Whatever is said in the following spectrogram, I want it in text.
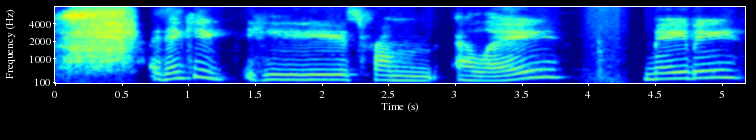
I think he he's from L.A. maybe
